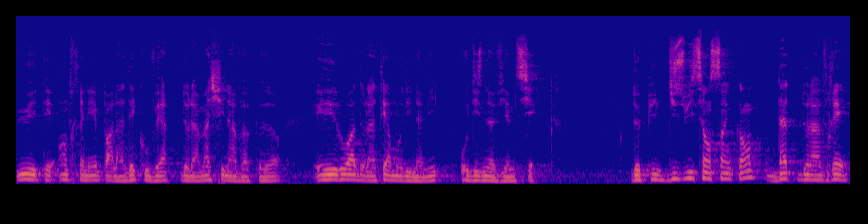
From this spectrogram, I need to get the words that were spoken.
eût été entraînée par la découverte de la machine à vapeur et les lois de la thermodynamique au XIXe siècle. Depuis 1850, date de la vraie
